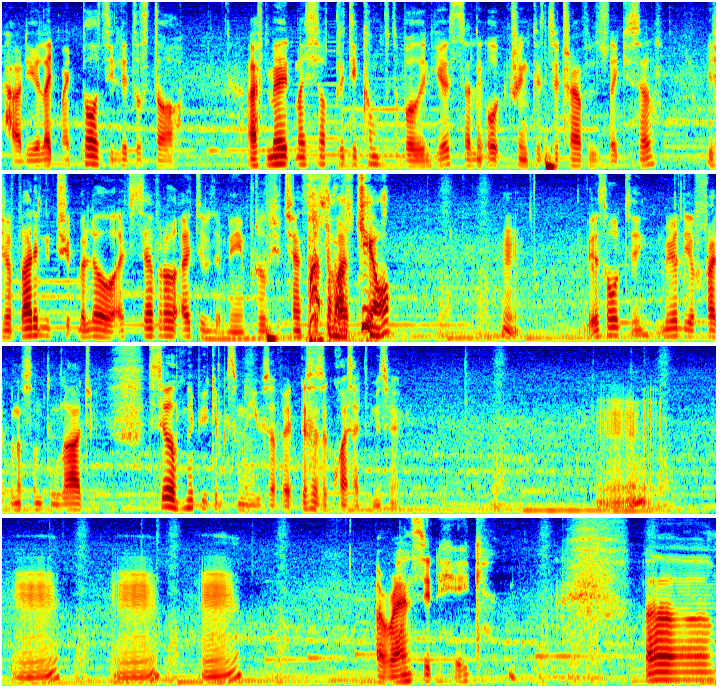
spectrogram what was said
How do you like my cozy little store? I've made myself pretty comfortable in here, selling old trinkets to travelers like yourself. If you're planning a trip below, I've several items that may improve your chances of survival. Gio. This whole thing, merely a fragment of something larger. Still, maybe you can make some use of it. This is a quest item, isn't it? Hmm. Hmm. Hmm. A rancid egg. um.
